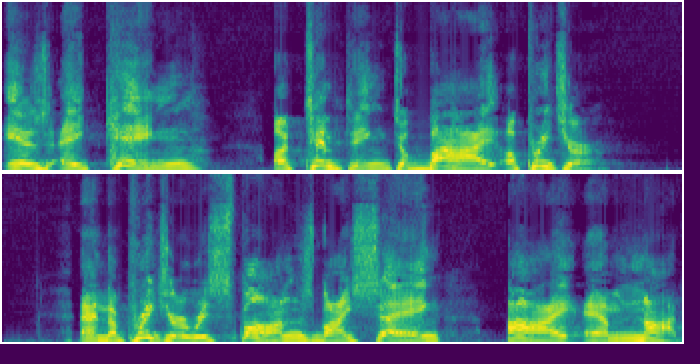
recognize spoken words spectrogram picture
is a king attempting to buy a preacher. And the preacher responds by saying, I am not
